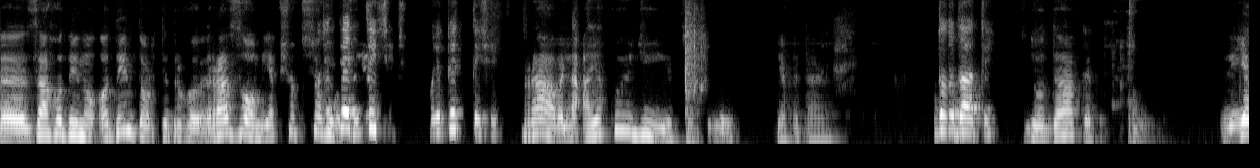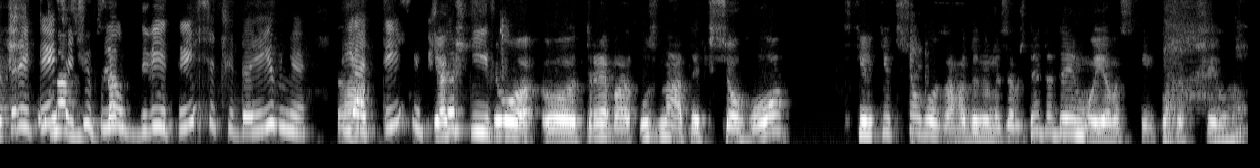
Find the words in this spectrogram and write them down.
Е, За годину один торт і другий. Разом, якщо всього, це 5 як- тисяч. Буде 5 тисяч. правильно, а якою дією це? Я питаю. Додати. Додати. Якщо 3 у нас тисячі за- плюс 2 тисячі дорівнює так, 5 тисяч тортів. Якщо е, треба узнати всього, скільки всього за годину, ми завжди додаємо, я вас скільки вже вчила,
